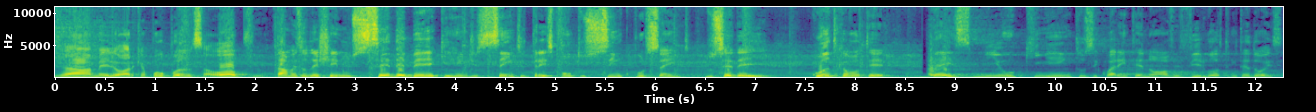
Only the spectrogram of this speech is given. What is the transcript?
Já melhor que a poupança, óbvio. Tá, mas eu deixei num CDB que rende 103,5% do CDI. Quanto que eu vou ter? 10.549,32.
